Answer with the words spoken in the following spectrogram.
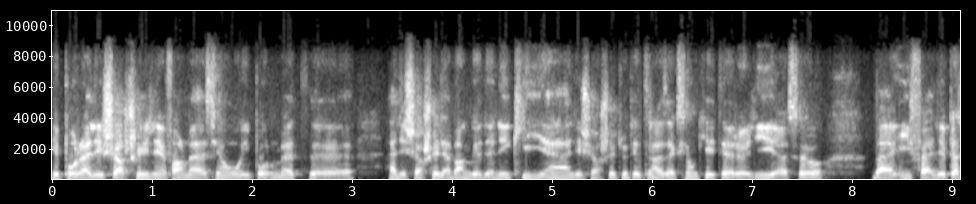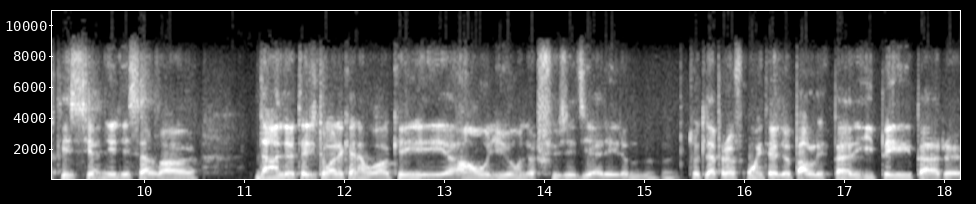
Et pour aller chercher l'information et pour mettre, euh, aller chercher la banque de données client, aller chercher toutes les transactions qui étaient reliées à ça, ben, il fallait perquisitionner les serveurs dans le territoire de Kanawake et en haut lieu, on a refusé d'y aller. Toute la preuve pointait là par, par IP, par, euh,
